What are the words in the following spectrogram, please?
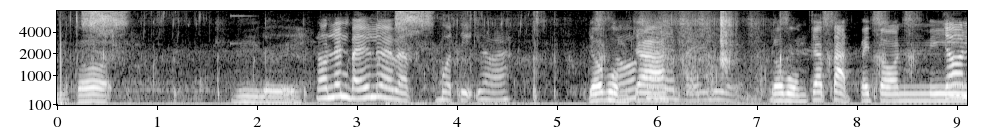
มก็นี่เลย เราเล่นไปเรื่อยๆแบบปกติใช่ไหม เดี๋ยวผมจะเราแค่เล่นไปเรื่อยเดี๋ยวผมจะตัดไปตอนมี ๆจน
